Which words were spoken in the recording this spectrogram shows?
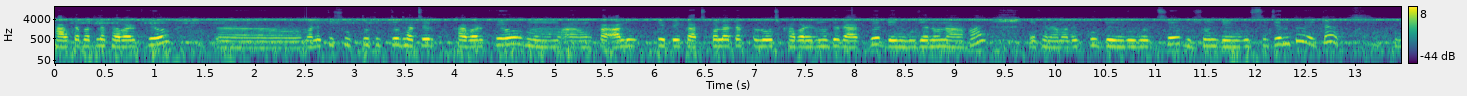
হালকা পাতলা খাবার আহ, মানে কি শুক্তো টুক্তো ধাঁচের খাবার খেয়েও আলু পেঁপে কাঁচকলাটা রোজ খাবারের মধ্যে রাখবে, ডেঙ্গু যেন না হয়। এখানে আমাদের খুব ডেঙ্গু হচ্ছে, ভীষণ ডেঙ্গুর সিজন তো এটা। খুব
